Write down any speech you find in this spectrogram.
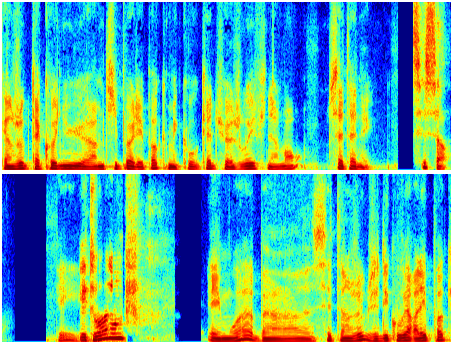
Un jeu que tu as connu un petit peu à l'époque, mais auquel tu as joué finalement cette année. C'est ça. Et toi donc? Et moi, ben, c'est un jeu que j'ai découvert à l'époque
